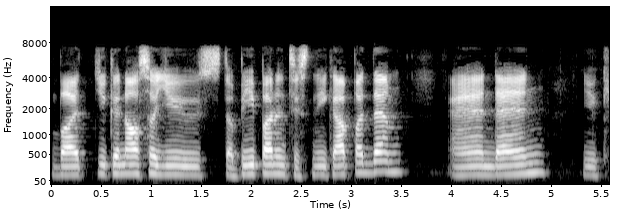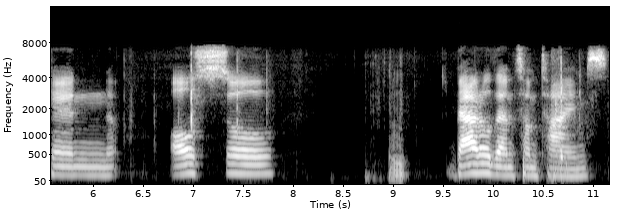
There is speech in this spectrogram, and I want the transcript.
But you can also use the B button to sneak up at them, and then you can also battle them sometimes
